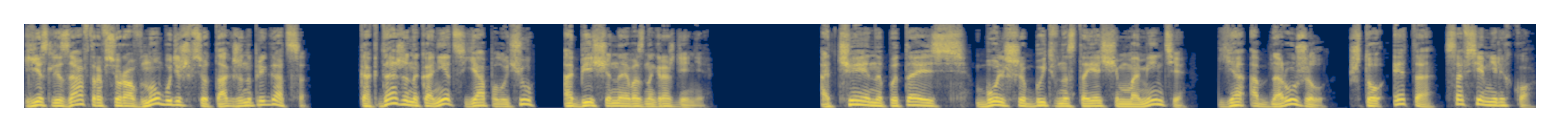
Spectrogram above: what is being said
если завтра все равно будешь все так же напрягаться? Когда же, наконец, я получу обещанное вознаграждение? Отчаянно пытаясь больше быть в настоящем моменте, я обнаружил, что это совсем нелегко.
